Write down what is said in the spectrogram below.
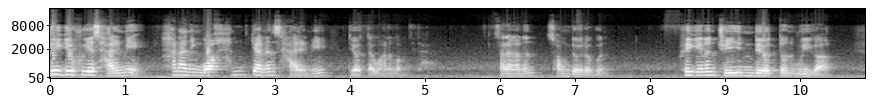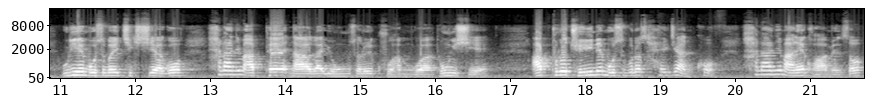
회개 후의 삶이 하나님과 함께하는 삶이 되었다고 하는 겁니다. 사랑하는 성도 여러분, 회개는 죄인 되었던 우리가 우리의 모습을 직시하고 하나님 앞에 나아가 용서를 구함과 동시에 앞으로 죄인의 모습으로 살지 않고 하나님 안에 거하면서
